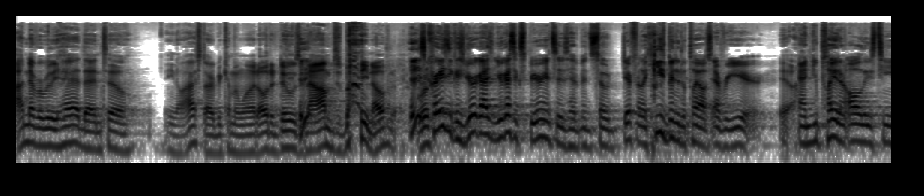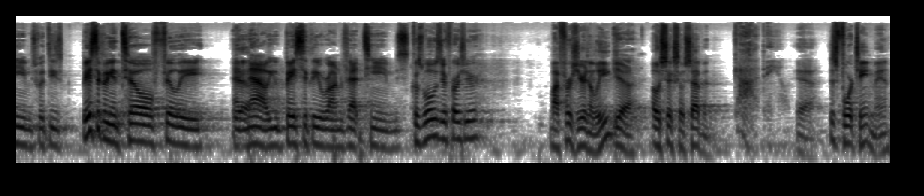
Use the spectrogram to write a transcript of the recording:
I never really had that until you know I started becoming one of the older dudes, and now I'm just you know It is crazy because your guys your guys' experiences have been so different. Like he's been to the playoffs every year, Yeah. and you played on all these teams with these basically until Philly, and Yeah. now you basically were on vet teams. Because what was your first year? My first year in the league, Yeah. 06, 07. God damn. Yeah, this is 14, man.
